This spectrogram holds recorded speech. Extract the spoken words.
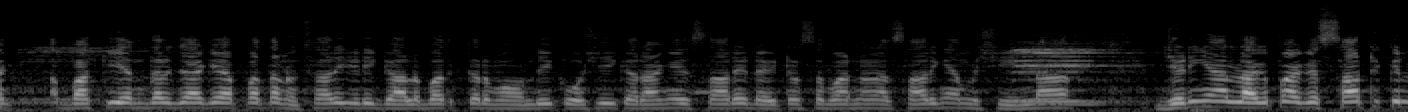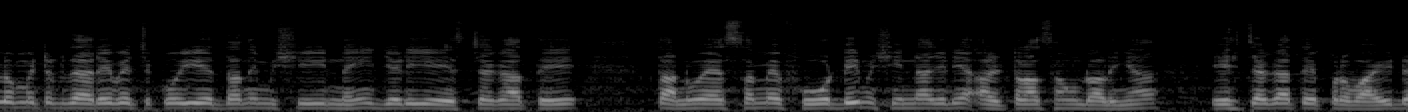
ਅ- ਬਾਕੀ ਅੰਦਰ ਜਾ ਕੇ ਆਪਾਂ ਤੁਹਾਨੂੰ ਸਾਰੀ ਜਿਹੜੀ ਗੱਲਬਾਤ ਕਰਵਾਉਣ ਦੀ ਕੋਸ਼ਿਸ਼ ਕਰਾਂਗੇ। ਸਾਰੇ ਡਾਕਟਰ ਸਬਾਨਾਂ ਨਾਲ ਸਾਰੀਆਂ ਮਸ਼ੀਨਾਂ, ਜਿਹੜੀਆਂ ਲਗਭਗ 60 ਕਿਲੋਮੀਟਰ ਦਾਇਰੇ ਵਿੱਚ ਕੋਈ ਇਦਾਂ ਦੀ ਮਸ਼ੀਨ ਨਹੀਂ ਜਿਹੜੀ ਇਸ ਜਗ੍ਹਾ ਤੇ ਤੁਹਾਨੂੰ ਇਸ ਸਮੇਂ 4D ਮਸ਼ੀਨਾਂ ਜਿਹੜੀਆਂ ਅਲਟਰਾਸਾਊਂਡ ਵਾਲੀਆਂ ਇਸ ਜਗ੍ਹਾ ਤੇ ਪ੍ਰੋਵਾਈਡ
